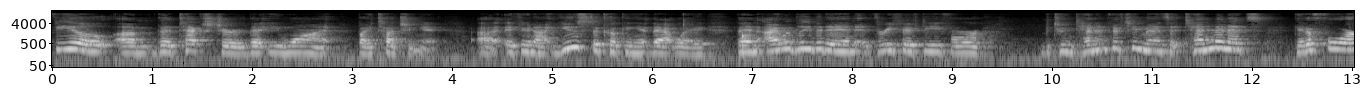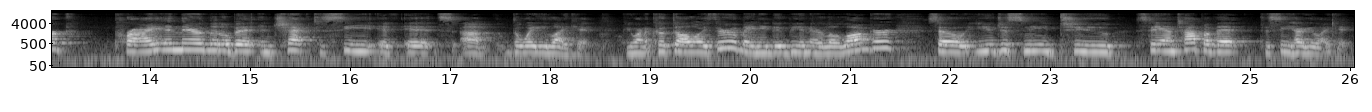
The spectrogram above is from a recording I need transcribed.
feel um, the texture that you want by touching it. Uh, if you're not used to cooking it that way, then I would leave it in at 350 for between 10 and 15 minutes. At 10 minutes, get a fork, pry in there a little bit and check to see if it's um, the way you like it. If you want it cooked all the way through, it may need to be in there a little longer. So you just need to stay on top of it to see how you like it.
